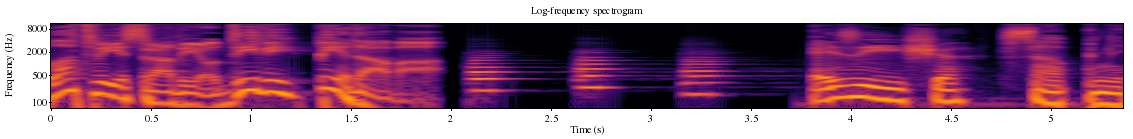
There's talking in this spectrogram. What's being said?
Latvijas Rādio 2 piedāvā Ezīša sapņi.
